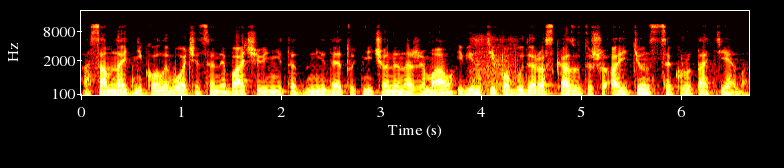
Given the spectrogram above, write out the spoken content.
а сам навіть ніколи в очі це не бачив і ні ніде тут нічого не нажимав, і він типу буде розказувати, що iTunes це крута тема.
